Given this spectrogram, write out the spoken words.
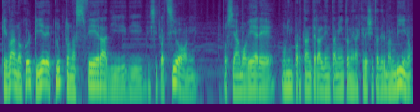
che vanno a colpire tutta una sfera di, di, di situazioni. Possiamo avere un importante rallentamento nella crescita del bambino,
